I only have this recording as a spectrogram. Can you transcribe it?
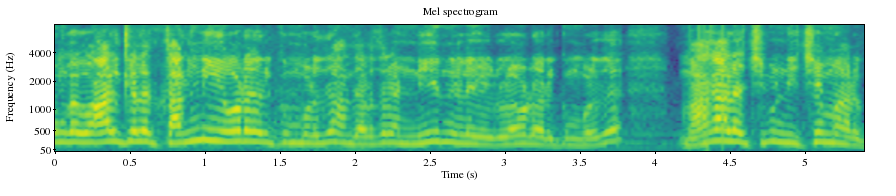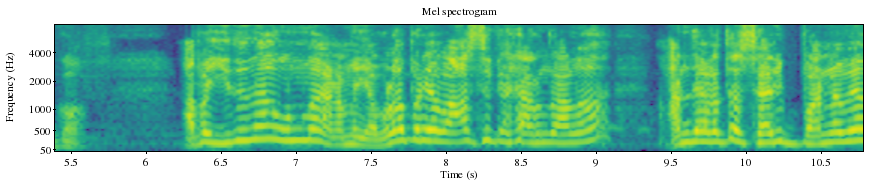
உங்கள் வாழ்க்கையில் தண்ணியோடு இருக்கும் பொழுது அந்த இடத்துல நீர்நிலைகளோடு இருக்கும் பொழுது மகாலட்சுமி நிச்சயமாக இருக்கும். அப்போ இதுதான் உண்மை. நம்ம எவ்வளோ பெரிய வாஸ்துக்காக இருந்தாலும் அந்த இடத்த சரி பண்ணவே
